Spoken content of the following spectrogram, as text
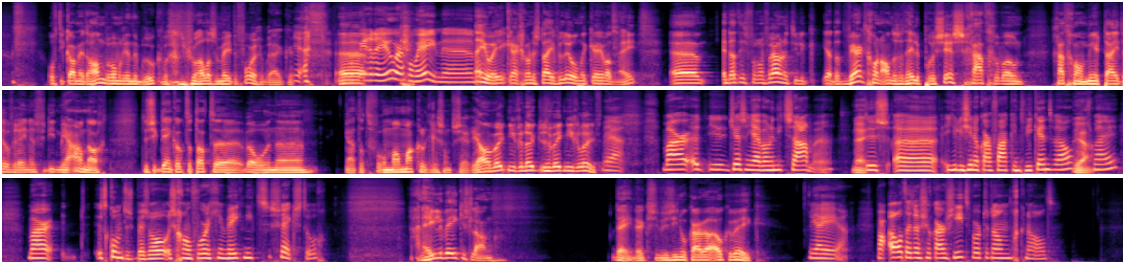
Of die kan met de handbrommer in de broek. We gaan nu alles een metafoor gebruiken. ja. Eh, We proberen er heel erg omheen. eh, Nee hoor, je krijgt gewoon een stijve lul en dan kun je wat mee. Eh, en dat is voor een vrouw natuurlijk, ja, dat werkt gewoon anders. Het hele proces gaat gewoon, gaat gewoon meer tijd overheen en het verdient meer aandacht. Dus ik denk ook dat dat eh, wel een, eh, ja, dat het voor een man makkelijker is om te zeggen, ja, een week niet geneukt is een week niet geleefd. Ja. Maar je- Jess en jij wonen niet samen. Nee. Dus eh, jullie zien elkaar vaak in het weekend wel, Ja. volgens mij. Maar het komt dus best wel is gewoon voordat je een week niet seks, toch? Ja, een hele week is lang. Nee, dat- we zien elkaar wel elke week. Ja, ja, ja. Maar altijd als je elkaar ziet, wordt er dan geknald.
